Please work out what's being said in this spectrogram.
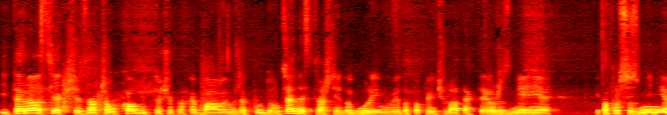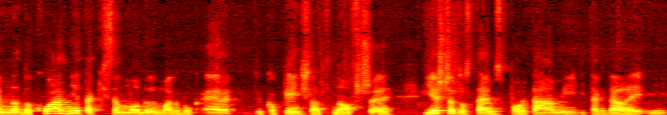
i teraz jak się zaczął COVID, to się trochę bałem, że pójdą ceny strasznie do góry i mówię, to po pięciu latach to ja już zmienię i po prostu zmieniłem na dokładnie taki sam model MacBook Air, tylko 5 lat nowszy. Jeszcze dostałem z portami i tak dalej. I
